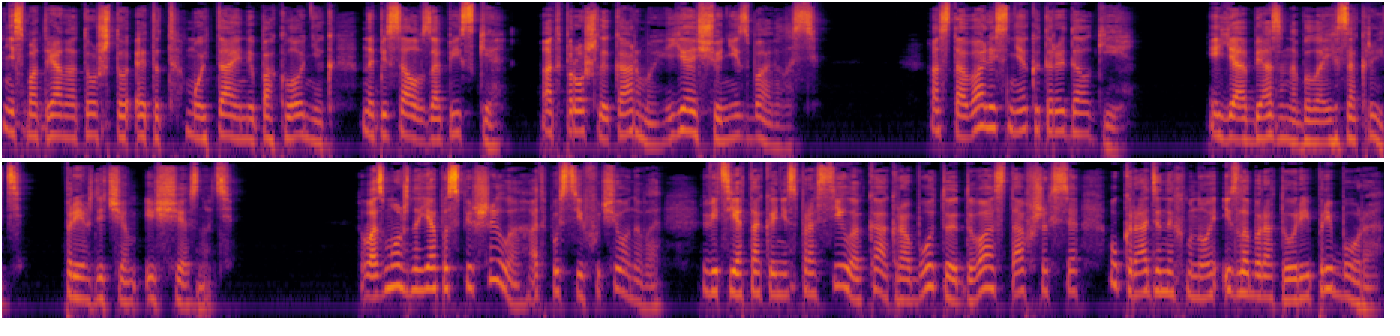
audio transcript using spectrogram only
Несмотря на то, что этот мой тайный поклонник написал в записке, от прошлой кармы я еще не избавилась. Оставались некоторые долги, и я обязана была их закрыть, прежде чем исчезнуть. Возможно, я поспешила, отпустив ученого, ведь я так и не спросила, как работают два оставшихся украденных мной из лаборатории прибора.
